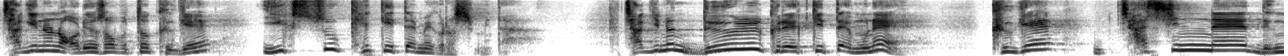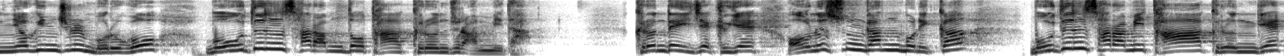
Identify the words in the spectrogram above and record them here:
자기는 어려서부터 그게 익숙했기 때문에 그렇습니다. 자기는 늘 그랬기 때문에 그게 자신의 능력인 줄 모르고 모든 사람도 다 그런 줄 압니다. 그런데 이제 그게 어느 순간 보니까 모든 사람이 다 그런 게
